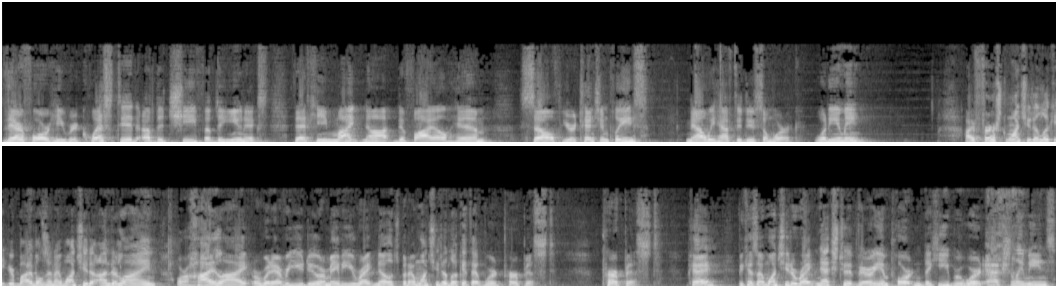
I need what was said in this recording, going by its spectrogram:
Therefore he requested of the chief of the eunuchs that he might not defile himself. Your attention, please. Now we have to do some work. What do you mean? I first want you to look at your Bibles and I want you to underline or highlight or whatever you do, or maybe you write notes, but I want you to look at that word purposed purposed. Okay? Because I want you to write next to it, very important, the Hebrew word actually means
